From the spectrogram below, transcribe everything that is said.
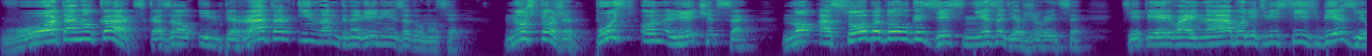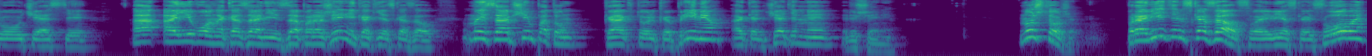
вот оно как, сказал император и на мгновение задумался. Ну что же, пусть он лечится, но особо долго здесь не задерживается. Теперь война будет вестись без его участия. А о его наказании за поражение, как я сказал, мы сообщим потом, как только примем окончательное решение. Ну что же, правитель сказал свое веское слово,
